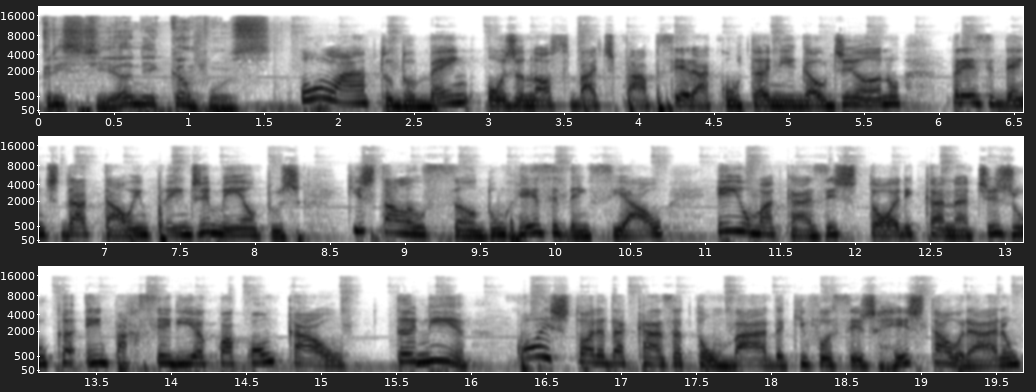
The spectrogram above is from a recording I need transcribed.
Cristiane Campos. Olá, tudo bem? Hoje o nosso bate-papo será com Tani Gaudiano, presidente da Tal Empreendimentos, que está lançando um residencial em uma casa histórica na Tijuca em parceria com a Concal. Tani, qual a história da casa tombada que vocês restauraram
